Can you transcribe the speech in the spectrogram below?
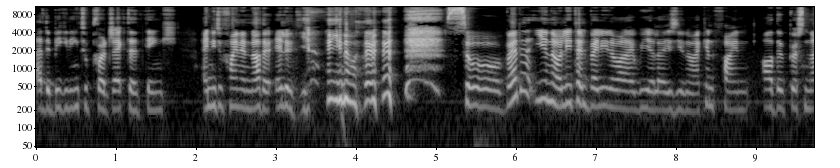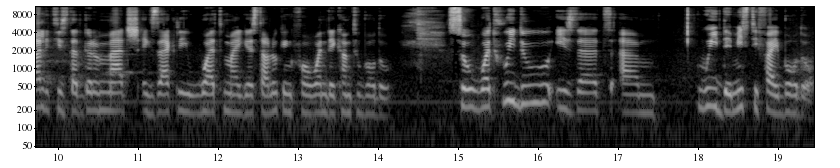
at the beginning to project and think I need to find another Elodie, you know. so, but uh, you know, little by little, I realized, you know, I can find other personalities that gonna match exactly what my guests are looking for when they come to Bordeaux. So, what we do is that. Um, we demystify Bordeaux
